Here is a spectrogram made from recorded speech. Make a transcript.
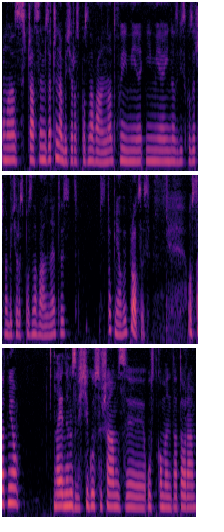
ona z czasem zaczyna być rozpoznawalna, Twoje imię, imię i nazwisko zaczyna być rozpoznawalne. To jest stopniowy proces. Ostatnio na jednym z wyścigów słyszałam z ust komentatora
